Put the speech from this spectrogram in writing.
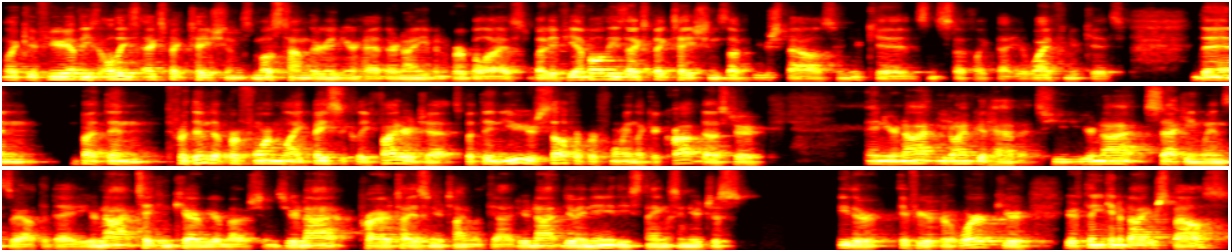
like if you have these all these expectations most time they're in your head they're not even verbalized. But if you have all these expectations of your spouse and your kids and stuff like that your wife and your kids then but then for them to perform like basically fighter jets but then you yourself are performing like a crop duster and you're not you don't have good habits. You, are not stacking wins throughout the day. You're not taking care of your emotions. You're not prioritizing your time with god. You're not doing any of these things and you're just either if you're at work you're you're thinking about your spouse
